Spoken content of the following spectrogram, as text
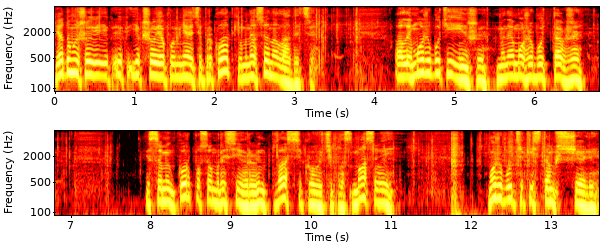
Я думаю, що як- як- якщо я поміняю ці прокладки, у мене все наладиться. Але може бути і інше. Мене може бути також із самим корпусом ресівера. Він пластиковий чи пластмасовий. Може бути якісь там щелі.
